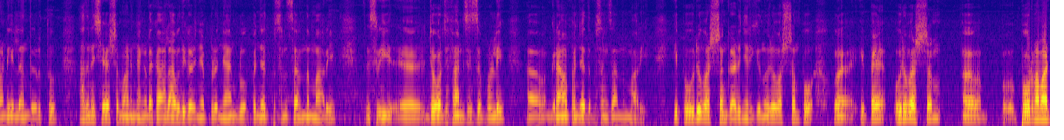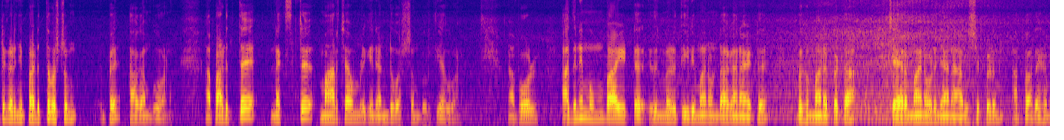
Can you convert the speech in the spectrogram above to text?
പണിയെല്ലാം തീർത്തു. അതിനുശേഷമാണ് ഞങ്ങളുടെ കാലാവധി കഴിഞ്ഞപ്പോഴും ഞാൻ ബ്ലോക്ക് പഞ്ചായത്ത് പ്രസിഡന്റ് സ്ഥാനം മാറി ശ്രീ ജോർജ് ഫ്രാൻസിസ് പുള്ളി ഗ്രാമപഞ്ചായത്ത് പ്രസിഡന്റ് സ്ഥാനം മാറി. ഇപ്പോൾ ഒരു വർഷം കഴിഞ്ഞിരിക്കുന്നു. ഒരു വർഷം ഇപ്പോൾ ഒരു വർഷം പൂർണമായിട്ടും കഴിഞ്ഞ് ഇപ്പോൾ അടുത്ത വർഷം ഇപ്പോൾ ആകാൻ പോവാണ്. അപ്പോൾ അടുത്ത നെക്സ്റ്റ് മാർച്ച് ആകുമ്പോഴേക്കും രണ്ട് വർഷം പൂർത്തിയാവുകയാണ് അപ്പോൾ അതിന് മുമ്പായിട്ട് ഇതിന്മേലൊരു തീരുമാനം ഉണ്ടാകാനായിട്ട് ബഹുമാനപ്പെട്ട ചെയർമാനോട് ഞാൻ ആവശ്യപ്പെടും. അപ്പോൾ അദ്ദേഹം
